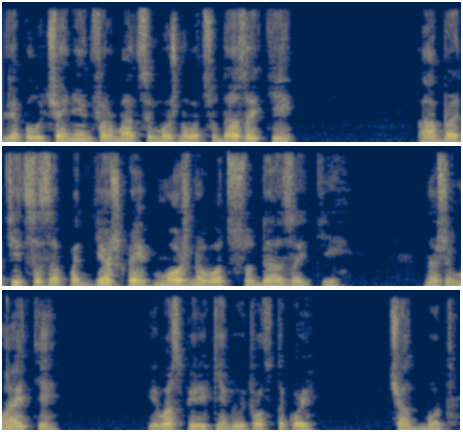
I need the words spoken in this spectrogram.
Для получения информации можно вот сюда зайти, а обратиться за поддержкой можно вот сюда зайти. Нажимаете, и вас перекидывают вот в такой чат-бот.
